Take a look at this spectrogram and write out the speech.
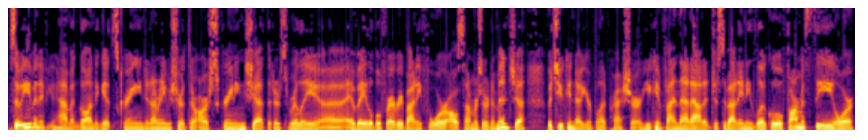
So even if you haven't gone to get screened, and I'm not even sure if there are screenings yet that is really uh, available for everybody for Alzheimer's or dementia, but you can know your blood pressure. You can find that out at just about any local pharmacy or,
